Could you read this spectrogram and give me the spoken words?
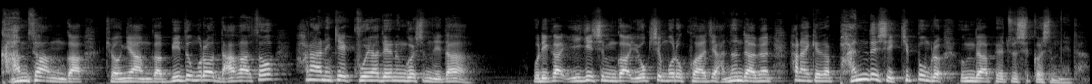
감사함과 경외함과 믿음으로 나가서 하나님께 구해야 되는 것입니다. 우리가 이기심과 욕심으로 구하지 않는다면 하나님께서 반드시 기쁨으로 응답해 주실 것입니다.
